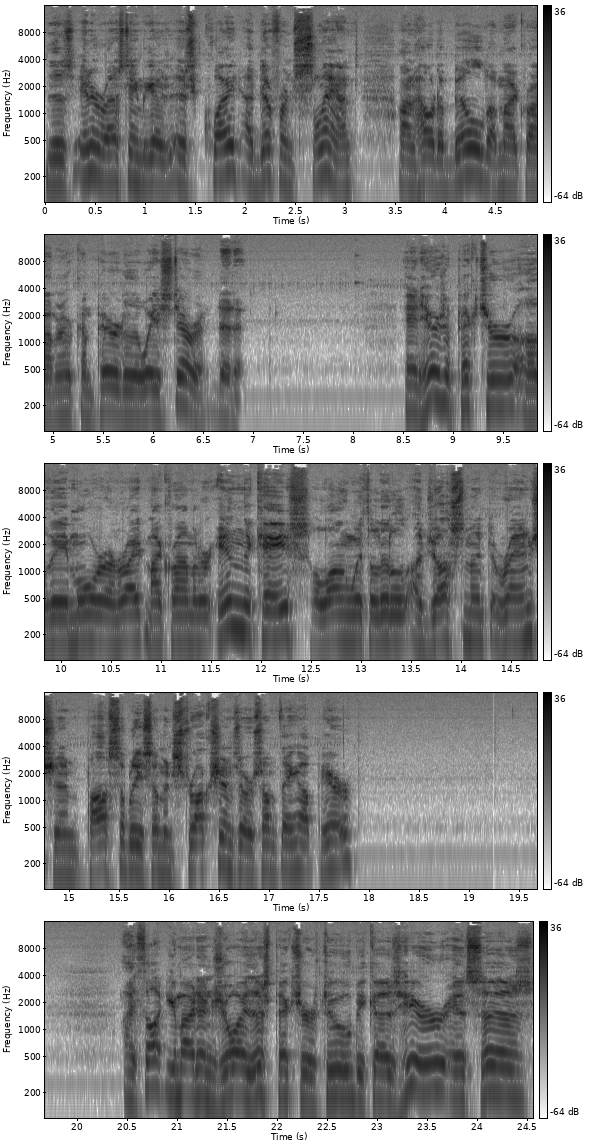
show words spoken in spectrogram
this interesting because it's quite a different slant on how to build a micrometer compared to the way Starrett did it. And here's a picture of a Moore and Wright micrometer in the case along with a little adjustment wrench and possibly some instructions or something up here. I thought you might enjoy this picture too because here it says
